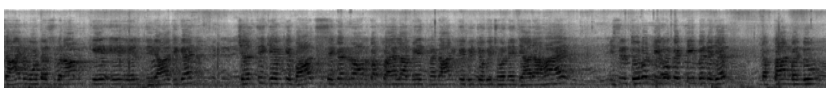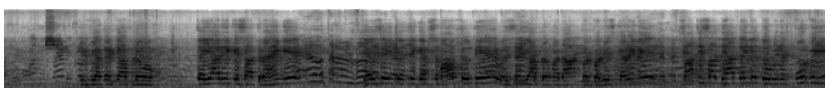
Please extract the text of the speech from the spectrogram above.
Sain motors बनाम के ए एल धीराजगंज चलती गेम के बाद सेकंड राउंड का पहला मैच मैदान के बीचों बीच होने जा रहा है। इसलिए दोनों टीमों के टीम मैनेजर कप्तान बंधु कृपया करके आप लोग तैयारी के साथ रहेंगे। जैसे ही। चलती गेम समाप्त होती है। वैसे ही आप लोग मैदान पर प्रवेश करेंगे। साथ ही साथ ध्यान देंगे दो मिनट पूर्व ही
